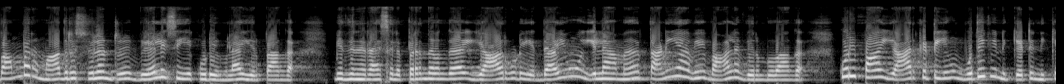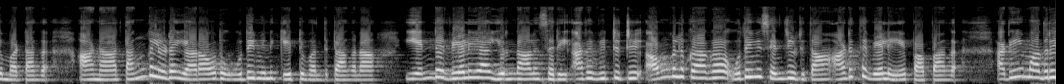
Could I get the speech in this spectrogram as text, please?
பம்பர் மாதிரி சுழன்று வேலை செய்யக்கூடியவங்களா இருப்பாங்க. மிதுனராசியில பிறந்தவங்க யாருடைய தயவும் இல்லாம தனியாவே வாழ விரும்புவாங்க. குறிப்பா யார்கிட்டயும் உதவின்னு கேட்டு நிக்க மாட்டாங்க. ஆனா தங்களிடம் யாராவது உதவின்னு கேட்டு வந்துட்டாங்கன்னா எந்த வேலையா இருந்தாலும் சரி அதை விட்டுட்டு அவங்களுக்காக உதவி செஞ்சுட்டு தான் அடுத்த வேலையை பார்ப்பாங்க. அதே மாதிரி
